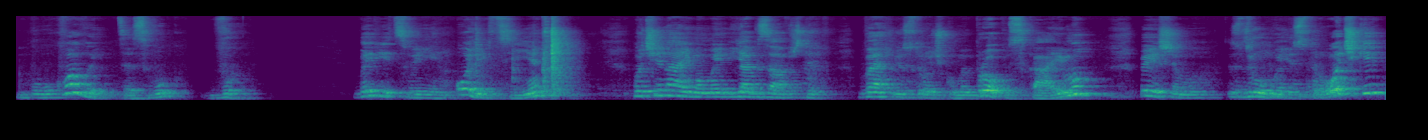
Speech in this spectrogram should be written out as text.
Буква В це звук В. Беріть свої олівці. Починаємо ми, як завжди, верхню строчку ми пропускаємо, пишемо з другої строчки,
